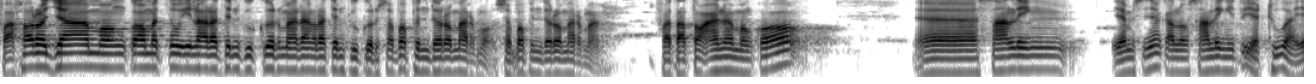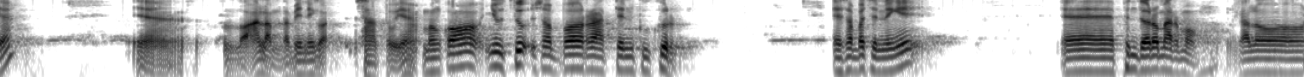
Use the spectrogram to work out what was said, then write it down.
Fa kharaja mongko metu ila Raden gugur marang Raden gugur. Sapa Bendoro Marmo? Sapa Bendoro Marma? Fatato'ana mongko eh, saling ya mestinya kalau saling itu ya dua ya ya Allah alam tapi ini kok satu ya. Mongko nyuduk sapa Raden gugur. Eh sapa jenenge? Eh Bendoro Marmo. Kalau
